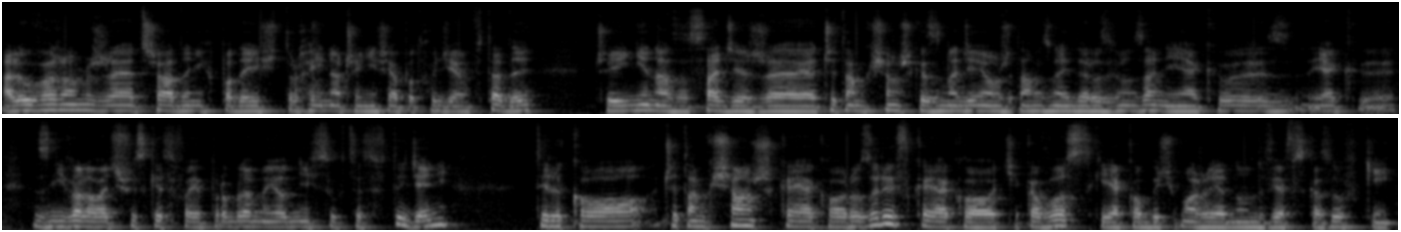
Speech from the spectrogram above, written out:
ale uważam, że trzeba do nich podejść trochę inaczej niż ja podchodziłem wtedy. Czyli nie na zasadzie, że czytam książkę z nadzieją, że tam znajdę rozwiązanie, jak, jak zniwelować wszystkie swoje problemy i odnieść sukces w tydzień, tylko czytam książkę jako rozrywkę, jako ciekawostki, jako być może jedną, dwie wskazówki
